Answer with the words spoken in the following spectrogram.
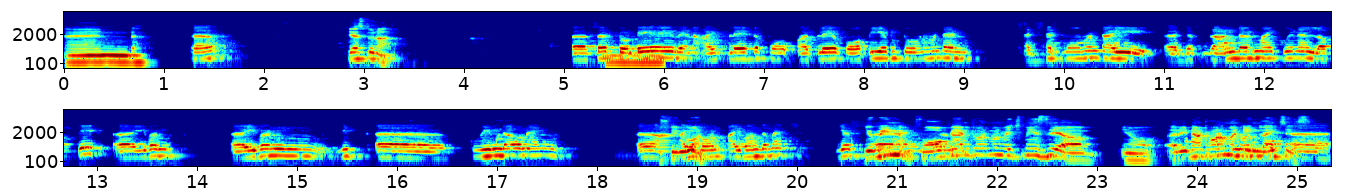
And Sir, yes, Dunal. Uh, sir, today when I played the four, I play a 4 p.m. tournament and at that moment I uh, just blundered my queen and lost it. Uh, even uh, even with uh, queen down and uh, I won. won. I won the match. Yes. You uh, mean and 4 even p.m. tournament, which means the uh, you know arena tournament in Leipzig. uh,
